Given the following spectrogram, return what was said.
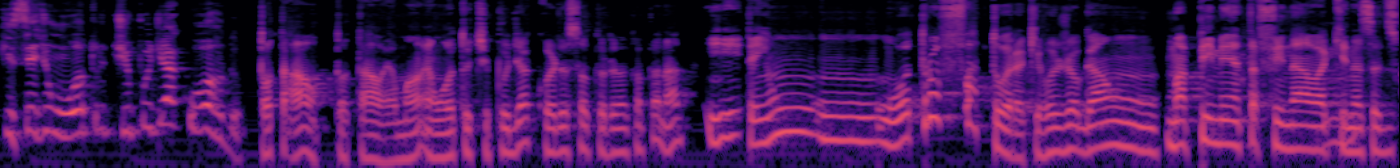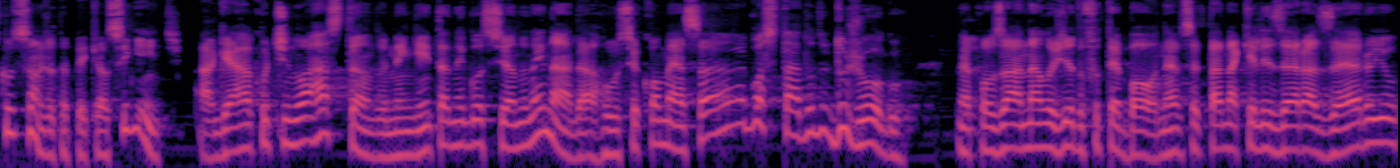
que seja um outro tipo de acordo. Total, total. É, uma, é um outro tipo de acordo essa altura do campeonato. E tem um, um, outro fator aqui. Vou jogar um, uma pimenta final aqui hum. nessa discussão, JP, que é o seguinte: a guerra continua arrastando, ninguém tá negociando nem nada. A Rússia começa a gostar do, do jogo né? Pra usar a analogia do futebol, né? Você tá naquele 0 a 0 e o,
